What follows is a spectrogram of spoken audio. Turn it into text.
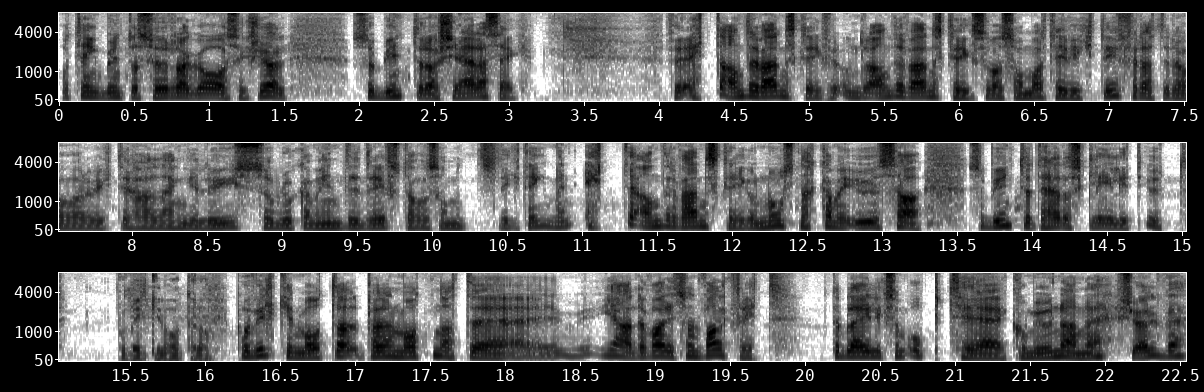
og ting begynte å surre og gå av seg sjøl, så begynte det å skjære seg. For etter andre verdenskrig, for under andre verdenskrig så var sommertid viktig, for at det da var det viktig å ha lenge lys og bruke mindre drivstoff og sånne slike ting. Men etter andre verdenskrig, og nå snakker vi USA, så begynte dette her å skli litt ut. På hvilken måte da? På hvilken måte? På den måten at eh, ja, det var litt sånn valgfritt. Det ble liksom opp til kommunene sjølve,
